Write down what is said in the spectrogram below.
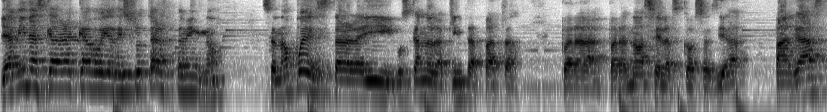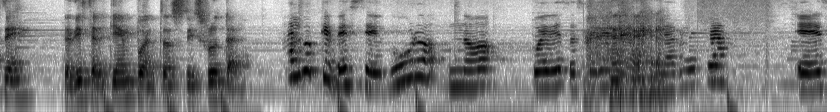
ya vine a escalar acá, voy a disfrutar también, ¿no? O sea, no puedes estar ahí buscando la quinta pata para, para no hacer las cosas. Ya pagaste, te diste el tiempo, entonces disfruta. Algo que de seguro no puedes hacer en la, roca es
